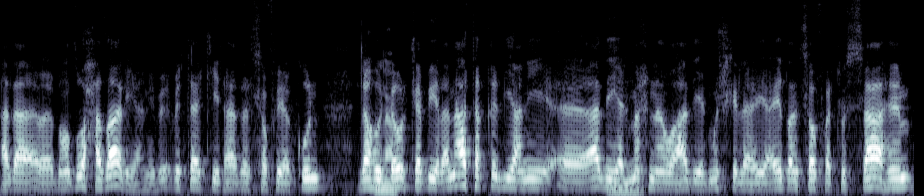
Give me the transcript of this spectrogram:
هذا موضوع حضاري. يعني بالتأكيد هذا سوف يكون له نعم. دور كبير. أنا أعتقد يعني آه هذه المحنة وهذه المشكلة هي أيضا سوف تساهم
